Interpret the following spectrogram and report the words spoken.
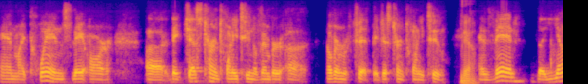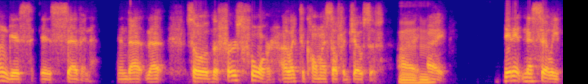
and my twins they are uh, they just turned 22 November uh, November 5th. They just turned 22. Yeah. And then the youngest is seven, and that that so the first four I like to call myself a Joseph. Mm-hmm. I, I didn't necessarily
